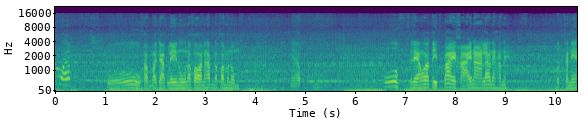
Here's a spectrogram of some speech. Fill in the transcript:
นูครับโอ้ขับมาจากเรนูนครนะครับ นครพนมนี่ครับโอ้แสดงว่าติดป้ายขายนานแล้วนะครับเนี่ย รถคันนี้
